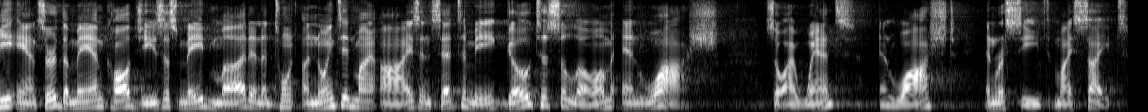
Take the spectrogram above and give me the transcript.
He answered, The man called Jesus made mud and anointed my eyes and said to me, Go to Siloam and wash. So I went and washed and received my sight.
